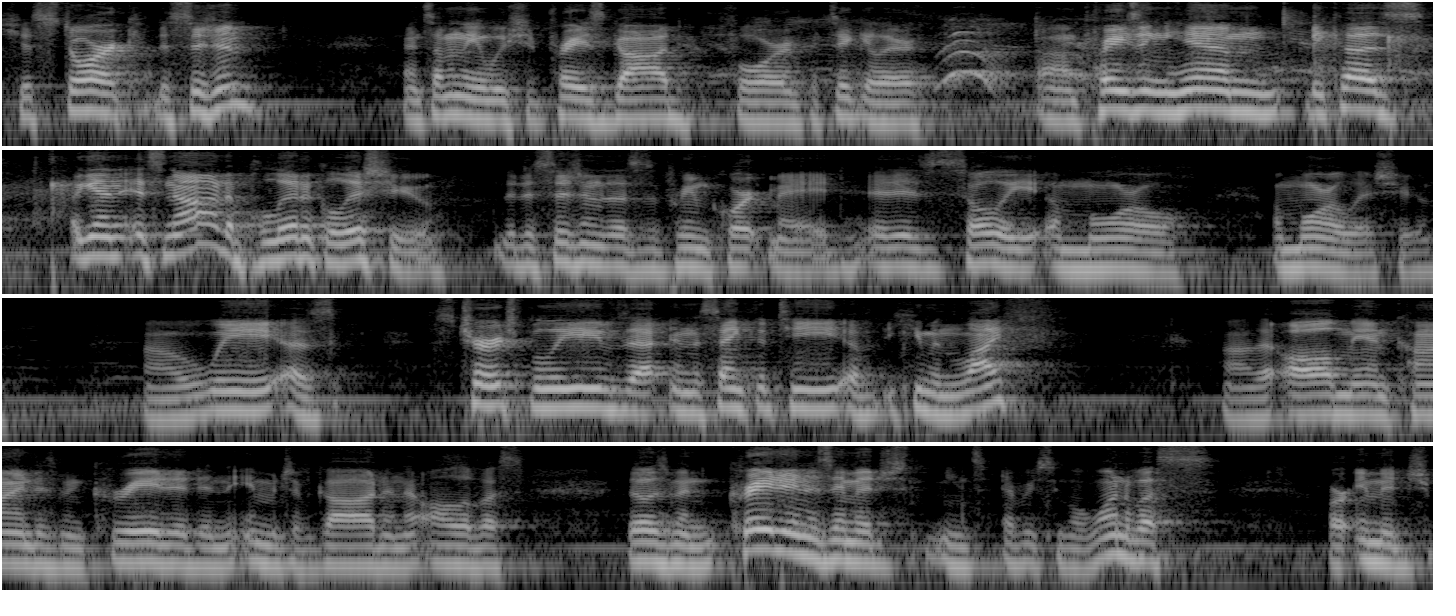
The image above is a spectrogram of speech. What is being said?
historic decision, and something that we should praise God for in particular. Um, praising him because, again, it's not a political issue, the decision that the Supreme Court made. It is solely a moral, a moral issue. Uh, we, as church believe that in the sanctity of the human life, uh, that all mankind has been created in the image of God, and that all of us, those have been created in his image, means every single one of us are image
